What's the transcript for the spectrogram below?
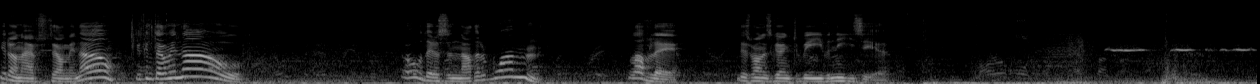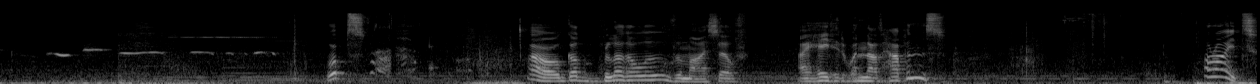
You don't have to tell me now. You can tell me now. Oh, there's another one. Lovely. This one is going to be even easier. Whoops. Oh, got blood all over myself. I hate it when that happens. Alright.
